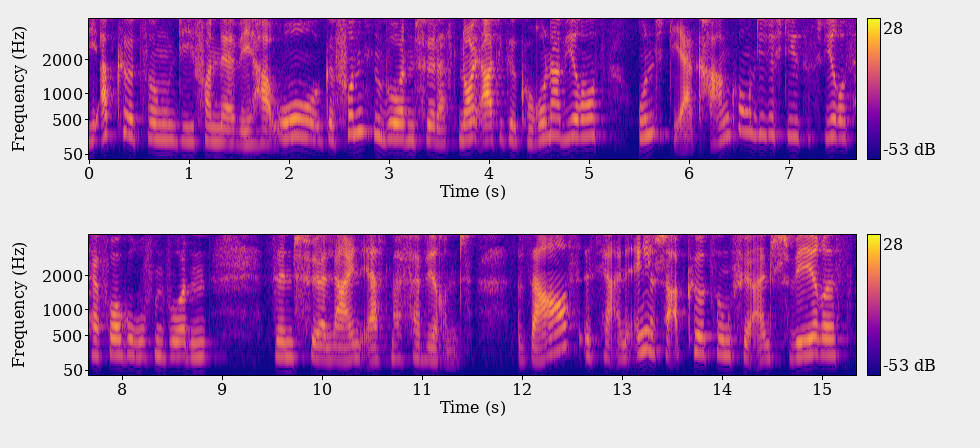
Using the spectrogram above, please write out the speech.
Die Abkürzungen, die von der WHO gefunden wurden für das neuartige Coronavirus und die Erkrankungen, die durch dieses Virus hervorgerufen wurden, sind für Laien erstmal verwirrend. SARS ist ja eine englische Abkürzung für ein schweres,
